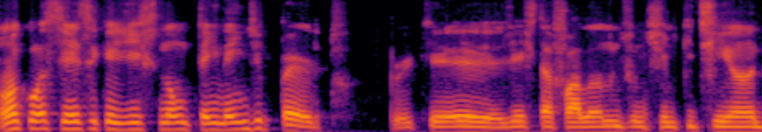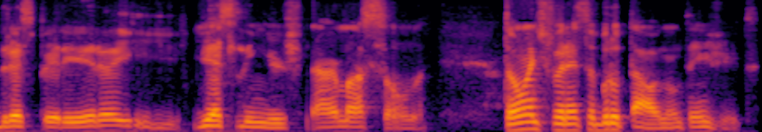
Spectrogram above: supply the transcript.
É uma consciência que a gente não tem nem de perto, porque a gente está falando de um time que tinha Andrés Pereira e Jess Lingers na armação, né? Então é uma diferença brutal, não tem jeito.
